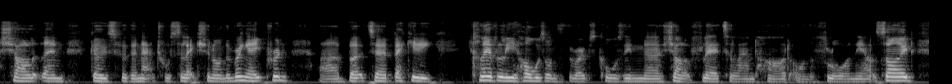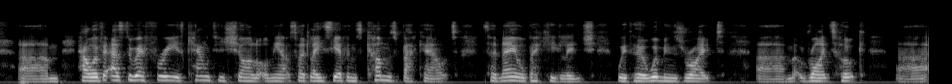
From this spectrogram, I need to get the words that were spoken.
Charlotte then goes for the natural selection on the ring apron, uh, but uh, Becky cleverly holds onto the ropes, causing uh, Charlotte Flair to land hard on the floor on the outside. Um, however, as the referee is counting Charlotte on the outside, Lacey Evans comes back out to nail Becky Lynch with her women's right um, right hook. Uh,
